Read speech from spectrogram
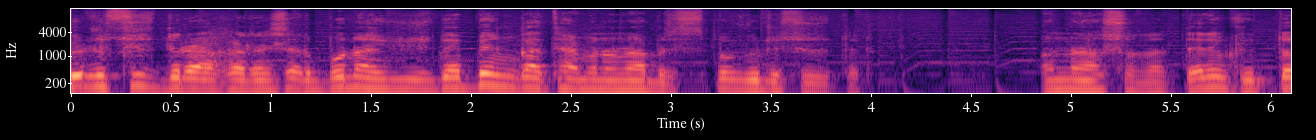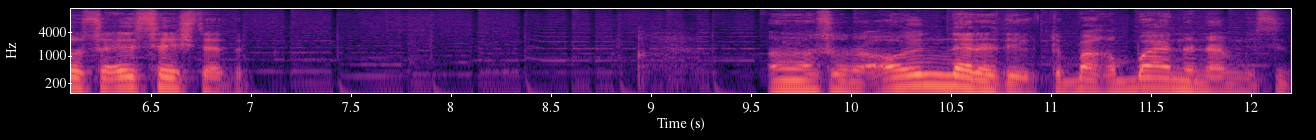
Virüsüzdür arkadaşlar. Buna yüzde bin kat emin olabilirsiniz. Bu virüsüzdür. Ondan sonra dedim ki dosyayı seç dedim. Ondan sonra oyun nerede yüklü? Bakın bu en önemlisi.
